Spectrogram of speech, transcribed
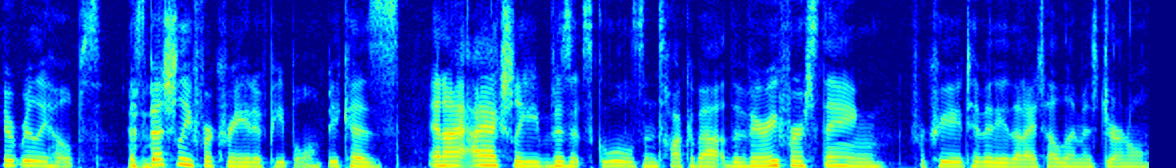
it really helps, mm-hmm. especially for creative people because, and I, I actually visit schools and talk about the very first thing for creativity that I tell them is journal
